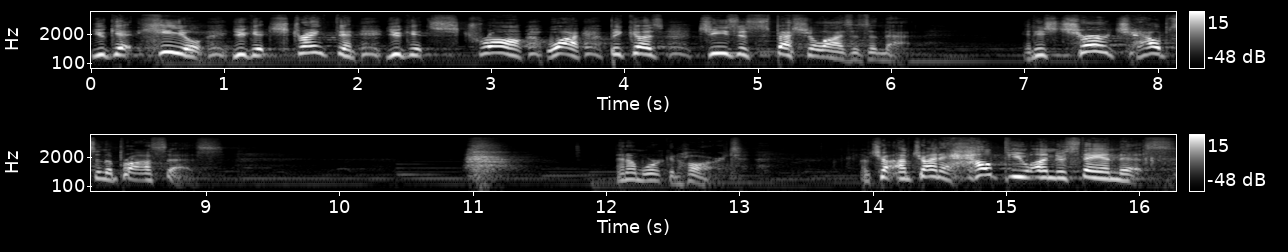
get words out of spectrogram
you get healed, you get strengthened, you get strong. Why? Because Jesus specializes in that. And his church helps in the process. And I'm working hard. I'm, try, I'm trying to help you understand this.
